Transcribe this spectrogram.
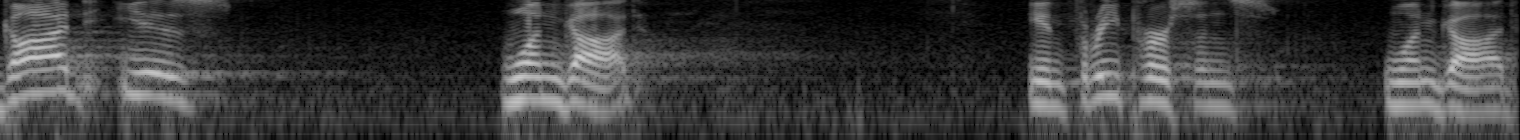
God is one God. in three persons, one God.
